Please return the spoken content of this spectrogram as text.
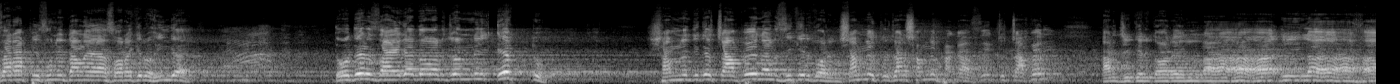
যারা পিছনে দাঁড়ায় আছে, ওরা কি রোহিঙ্গা? তো ওদের জায়গা দেওয়ার জন্য একটু সামনের দিকে চাপেন আর জিকির করেন। সামনে একটু, যার সামনে ফাঁকা আছে, একটু চাপেন। আর জিকির করেন, লা ইলাহা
